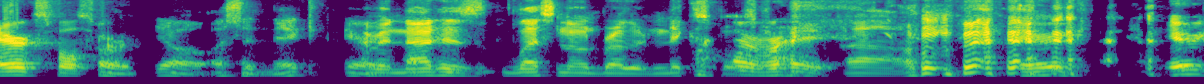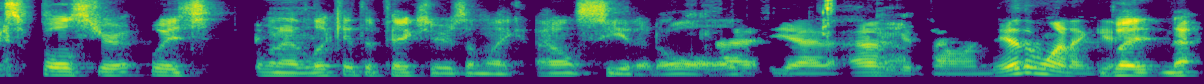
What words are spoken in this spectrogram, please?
Erik Spoelstra. Or, yo, I said Nick. Eric. I mean, not his less known brother, Nick Spoelstra. right. Um. Erik Erik Spoelstra, which when I look at the pictures, I'm like, I don't see it at all. Uh, yeah, I don't get that one. The other one I get, but not.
